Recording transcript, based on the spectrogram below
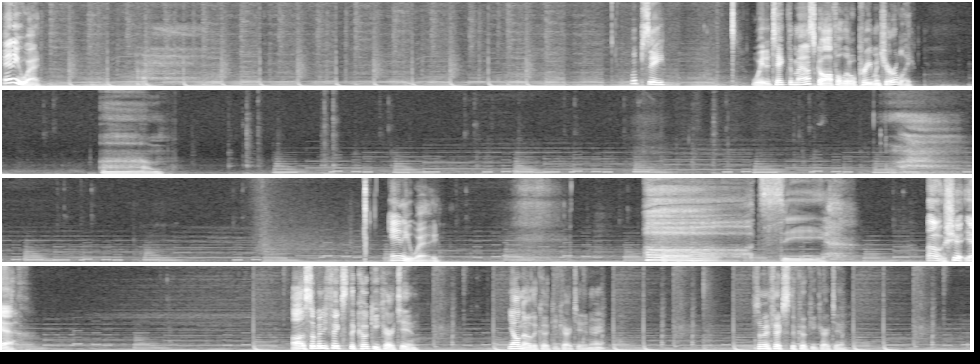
Anyway. Whoopsie. Way to take the mask off a little prematurely. Um. Anyway. Oh, Let's see. Oh, shit, yeah. Uh, somebody fixed the cookie cartoon. Y'all know the cookie cartoon, right? Somebody fixed the cookie cartoon.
